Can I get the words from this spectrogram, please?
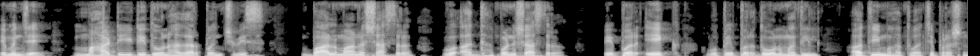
ते म्हणजे महा टी ई टी दोन हजार पंचवीस बालमानसशास्त्र व अध्यापनशास्त्र पेपर एक व पेपर दोन मधील अतिमहत्त्वाचे प्रश्न.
